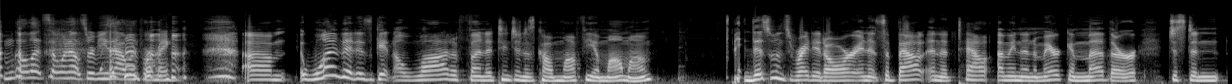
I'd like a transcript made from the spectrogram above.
I'm gonna let someone else review that one for me. Um, one that is getting a lot of fun attention is called Mafia Mama. This one's rated R, and it's about an Ital- I mean, an American mother, just a n-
